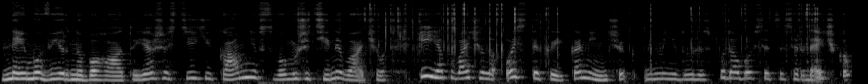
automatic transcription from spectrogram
неймовірно багато. Я ще стільки камнів в своєму житті не бачила. І я побачила ось такий камінчик. Він мені дуже сподобався, це сердечко.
